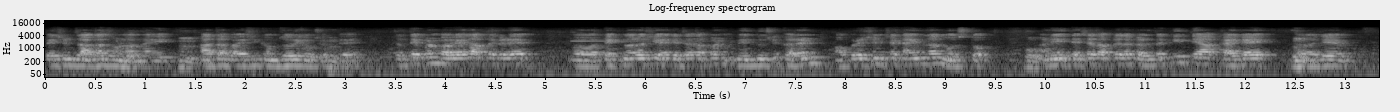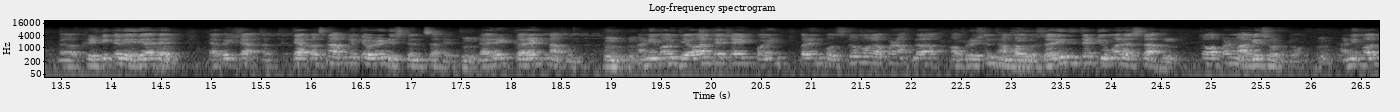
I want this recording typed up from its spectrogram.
पेशंट जागाच होणार नाही. हातापायाची कमजोरी होऊ शकते तर ते पण बघायला आपल्याकडे टेक्नॉलॉजी आहे ज्याच्यात आपण मेंदूची करंट ऑपरेशनच्या टाइमला मोजतो हो. आणि त्याच्यात आपल्याला कळतं की त्या काय काय. जे क्रिटिकल एरियाज आहेत त्यापेक्षा त्यापासून आपले केवढे डिस्टन्स आहेत. डायरेक्ट करंट नापून हम्म. आणि मग जेव्हा त्याच्या एक पॉइंट पर्यंत पोहोचलो मग आपण आपलं ऑपरेशन थांबवतो जरी तिथे ट्युमर असला. तो आपण मागे सोडतो. आणि मग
